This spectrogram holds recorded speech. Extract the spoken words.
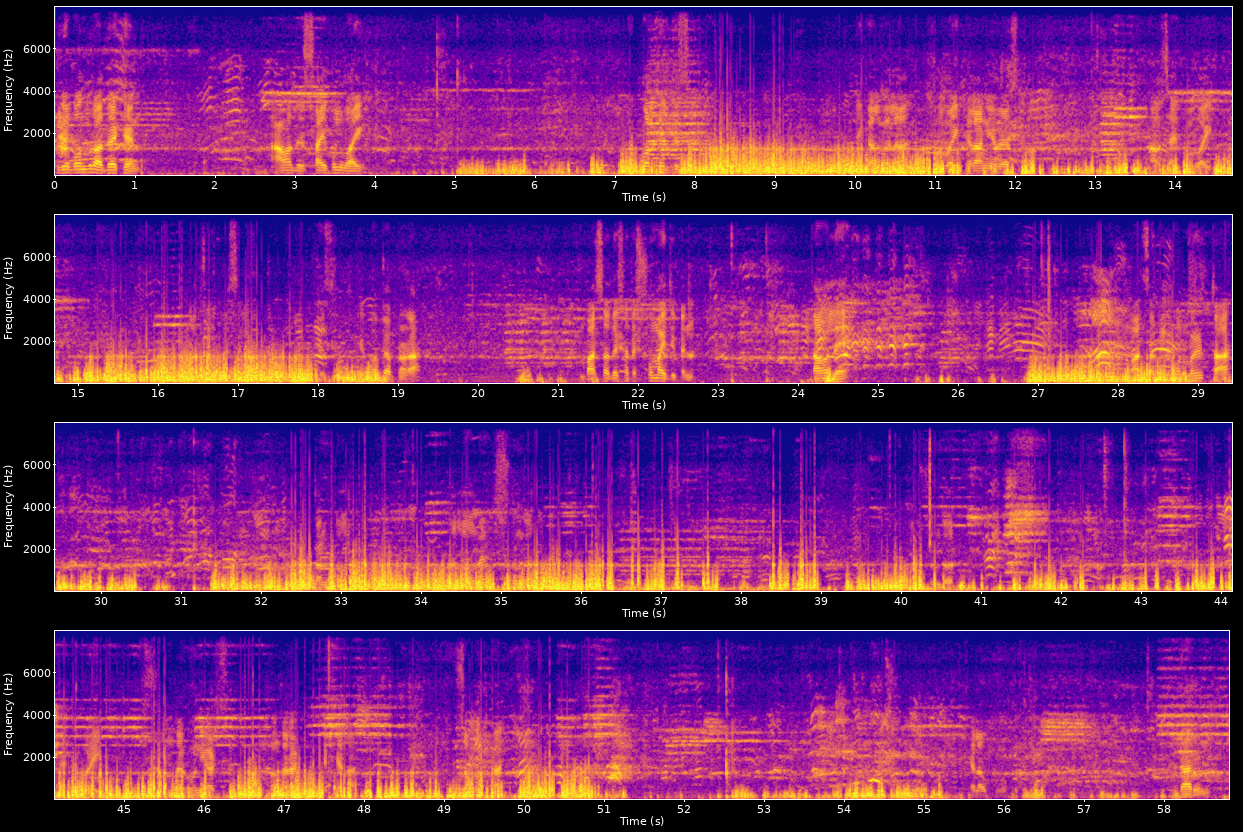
প্রিয় বন্ধুরা, দেখেন আমাদের সাইফুল ভাই ফুটবল খেলতেছে বিকালবেলা সবাই খেলা নিয়ে ব্যস্ত আর সাইফুল ভাই। এভাবে আপনারা বাচ্চাদের সাথে সময় দিবেন তাহলে বাচ্চাদের মনোভাবটা একেবারেই সন্ধ্যা খেলা। চমৎকার। খেলা উপভোগ দারুণ।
